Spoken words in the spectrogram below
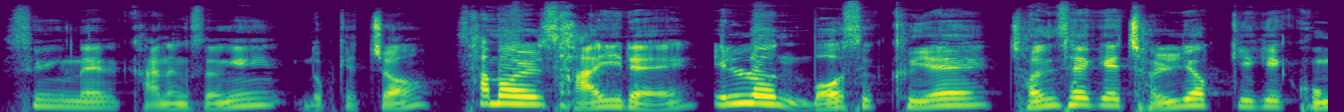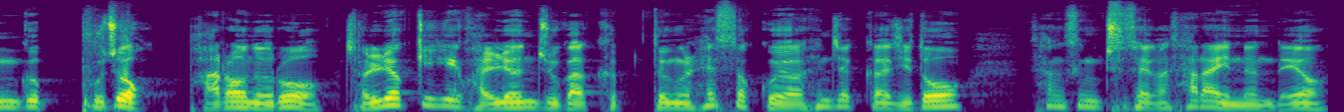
수익 낼 가능성이 높겠죠. 3월 4일에 일론 머스크의 전 세계 전력기기 공급 부족 발언으로 전력기기 관련주가 급등을 했었고요. 현재까지도 상승 추세가 살아 있는데요.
